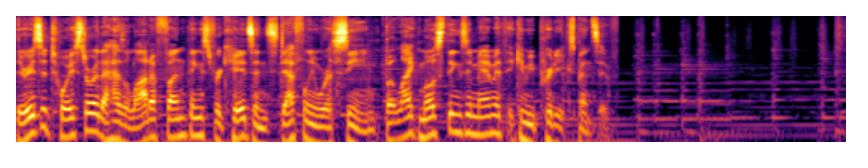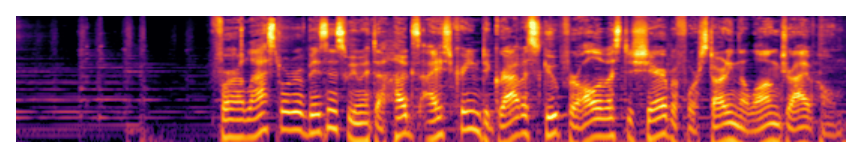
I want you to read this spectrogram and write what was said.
There is a toy store that has a lot of fun things for kids and it's definitely worth seeing, but like most things in Mammoth, it can be pretty expensive. For our last order of business, we went to Hugs Ice Cream to grab a scoop for all of us to share before starting the long drive home.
